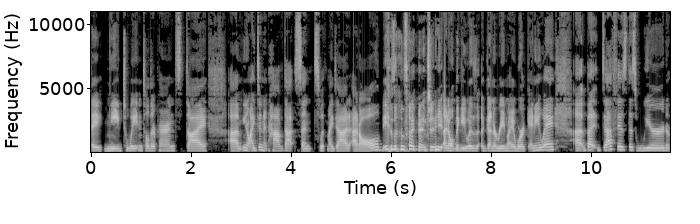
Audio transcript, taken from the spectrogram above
they need to wait until their parents die. Um, you know, I didn't have that sense with my dad at all because, as I mentioned, he, I don't think he was going to read my work anyway. Uh, but death is this weird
